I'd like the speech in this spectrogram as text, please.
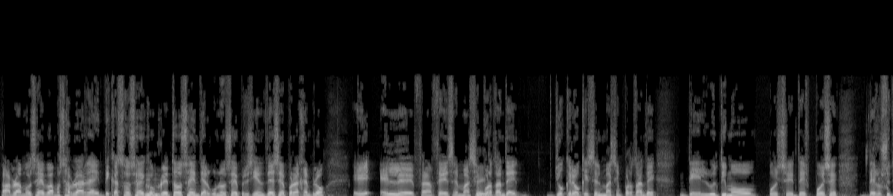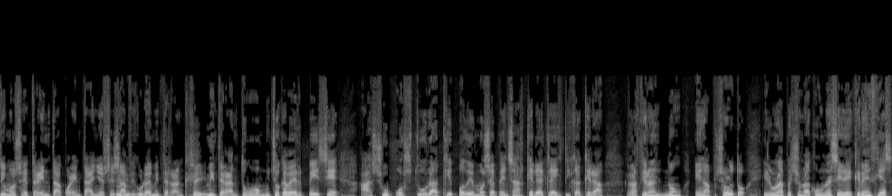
Hablamos, eh, vamos a hablar eh, de casos eh, concretos de algunos presidentes. por ejemplo, el francés más importante, yo creo que es el más importante del último pues eh, después eh, de los últimos 30, 40 años, esa Ujú. figura de Mitterrand. Sí. Mitterrand tuvo mucho que ver, pese a su postura que podemos eh, pensar que era ecléctica, que era racional. No, en absoluto. Era una persona con una serie de creencias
